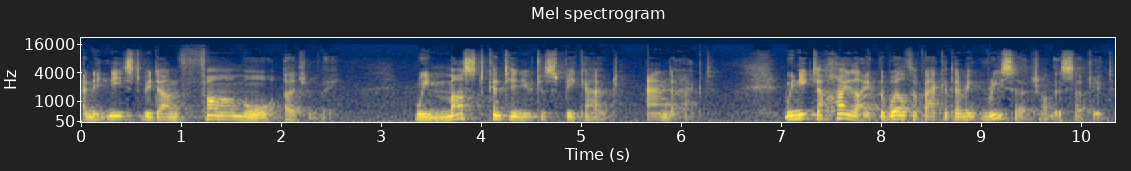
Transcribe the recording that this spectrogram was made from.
and it needs to be done far more urgently. We must continue to speak out and act. We need to highlight the wealth of academic research on this subject,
